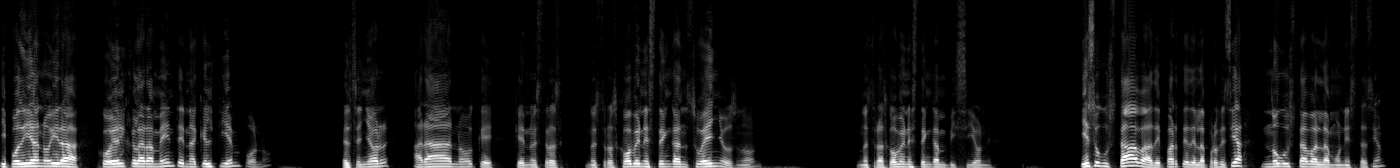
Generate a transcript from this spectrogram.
Y podían oír a Joel claramente en aquel tiempo, ¿no? El Señor hará, ¿no? Que, que nuestros, jóvenes tengan sueños, ¿no? nuestras jóvenes tengan visiones. Y eso gustaba de parte de la profecía, no gustaba la amonestación.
